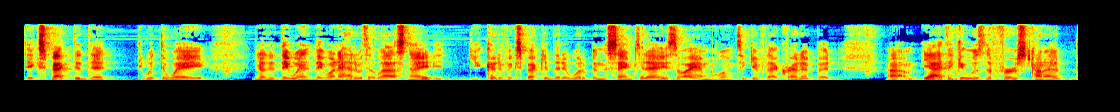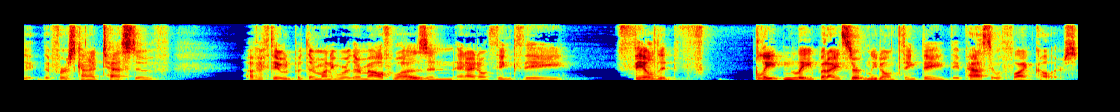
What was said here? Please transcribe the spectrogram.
expected that with the way you know they went they went ahead with it last night. It, you could have expected that it would have been the same today. So I am willing to give that credit, but um, yeah, I think it was the first kind of the, the, first kind of test of of if they would put their money where their mouth was, and and I don't think they failed it blatantly, but I certainly don't think they they passed it with flying colors.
